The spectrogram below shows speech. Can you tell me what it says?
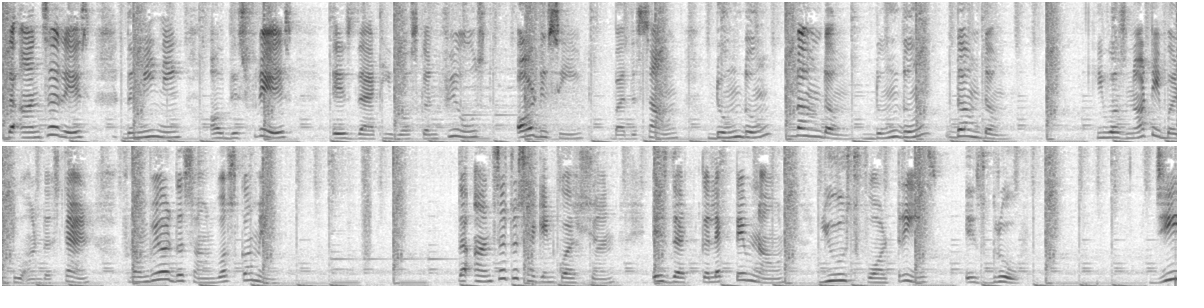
The answer is the meaning of this phrase is that he was confused or deceived by the sound dung dung dum dum dung dung dum dum. He was not able to understand from where the sound was coming. The answer to second question is that collective noun used for trees is grove. G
